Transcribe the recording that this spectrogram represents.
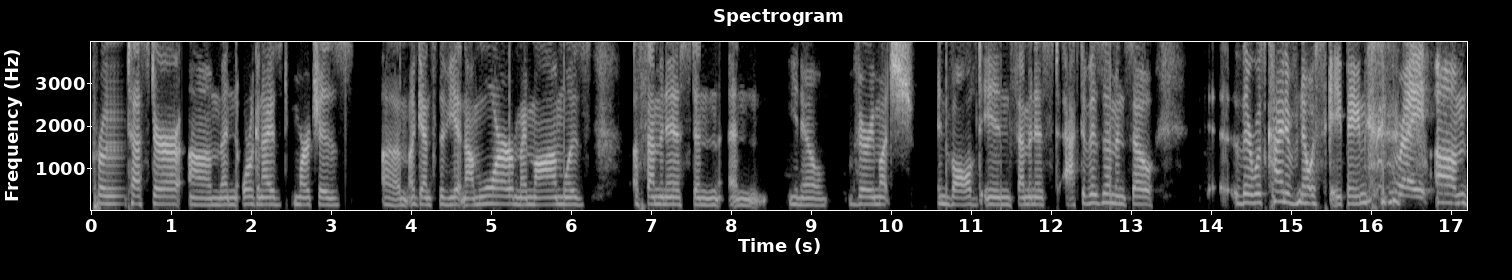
protester um, and organized marches um, against the Vietnam War. My mom was a feminist and and you know very much involved in feminist activism, and so uh, there was kind of no escaping. Right. um,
